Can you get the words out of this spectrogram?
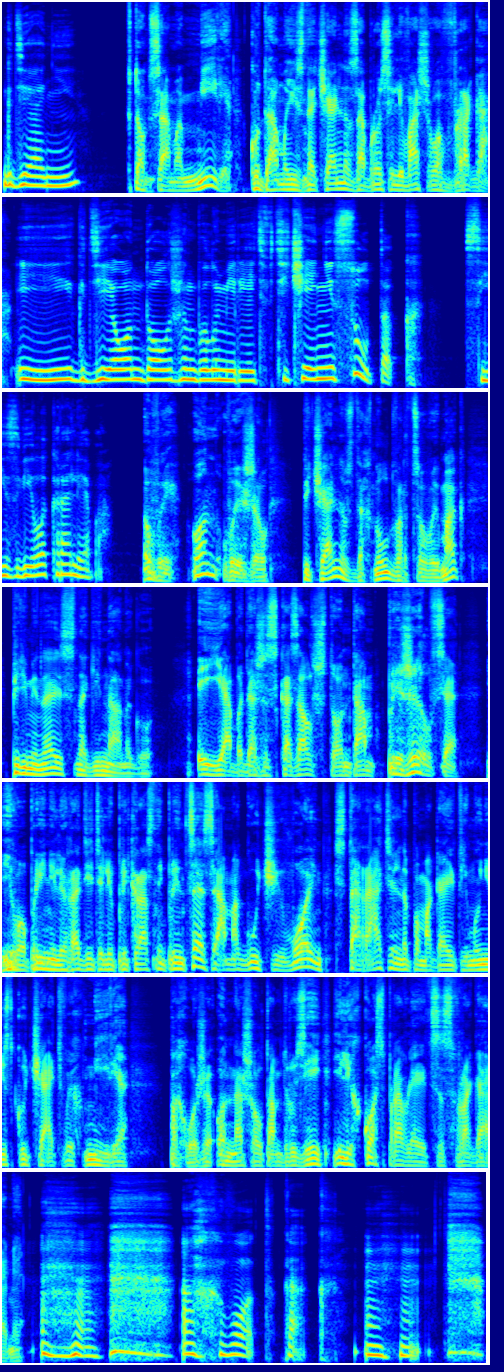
Где они? В том самом мире, куда мы изначально забросили вашего врага. И где он должен был умереть в течение суток? Съязвила королева. Вы, он выжил. Печально вздохнул дворцовый маг, переминаясь с ноги на ногу. И я бы даже сказал, что он там прижился. Его приняли родители прекрасной принцессы, а могучий воин старательно помогает ему не скучать в их мире. Похоже, он нашел там друзей и легко справляется с врагами. Ах, вот как. Угу.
